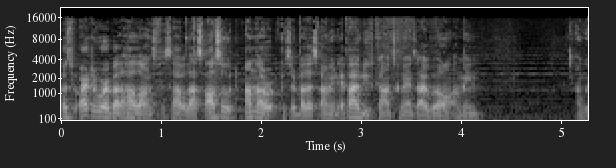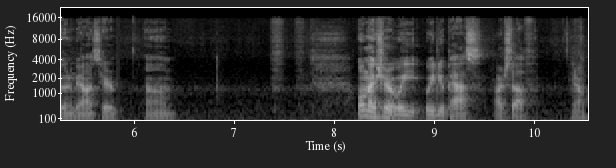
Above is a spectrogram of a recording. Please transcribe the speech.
I was hard to worry about how long this facade would last. Also, I'm not concerned about this. I mean, if I to use commands, I will. I mean, I'm going to be honest here. Um, we'll make sure we, we do pass our stuff, you know.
